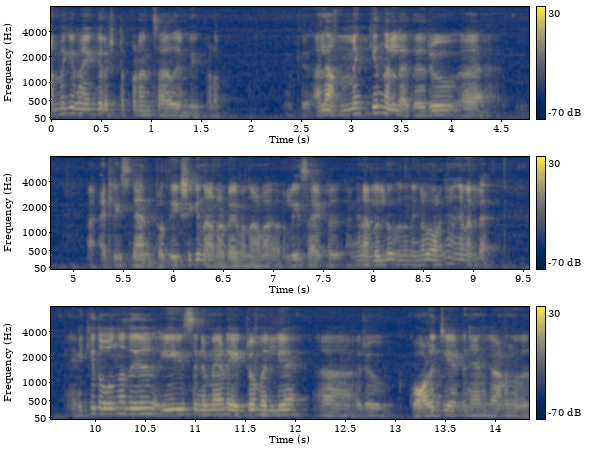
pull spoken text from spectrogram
അമ്മയ്ക്ക് ഭയങ്കര ഇഷ്ടപ്പെടാൻ സാധ്യതയുണ്ട് ഈ പടം. അല്ല അമ്മയ്ക്ക് നല്ല ഇതൊരു അറ്റ്ലീസ്റ്റ് ഞാൻ പ്രതീക്ഷിക്കുന്നതാണ് ഇപ്പം നാളെ റിലീസായിട്ട്. അങ്ങനെ അല്ലല്ലോ നിങ്ങൾ പറഞ്ഞാൽ അങ്ങനല്ല. എനിക്ക് തോന്നുന്നത് ഈ സിനിമയുടെ ഏറ്റവും വലിയ ഒരു ക്വാളിറ്റി ആയിട്ട് ഞാൻ കാണുന്നത്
